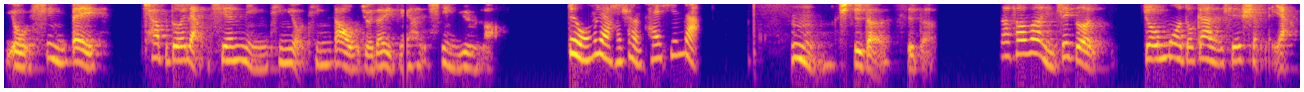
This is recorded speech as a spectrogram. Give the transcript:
有幸被差不多两千名听友听到，我觉得已经很幸运了。对我们俩还是很开心的。嗯，是的，是的。那芳芳，你这个周末都干了些什么呀？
